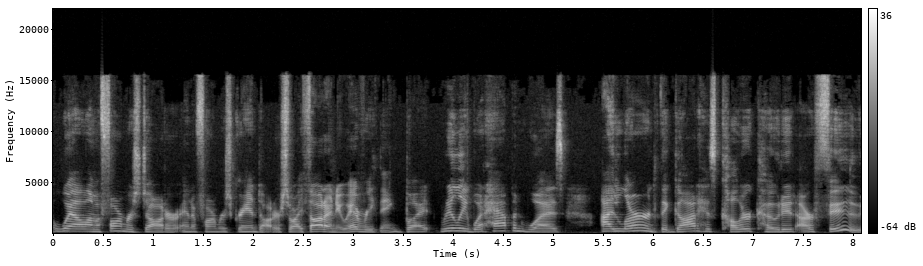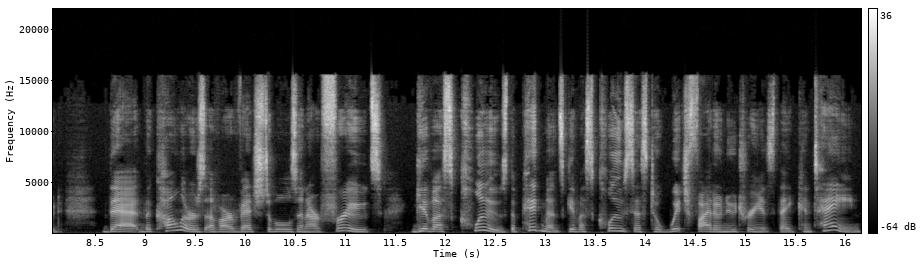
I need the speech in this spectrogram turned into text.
Well, I'm a farmer's daughter and a farmer's granddaughter, so I thought I knew everything. But really, what happened was I learned that God has color coded our food, that the colors of our vegetables and our fruits give us clues. The pigments give us clues as to which phytonutrients they contain.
